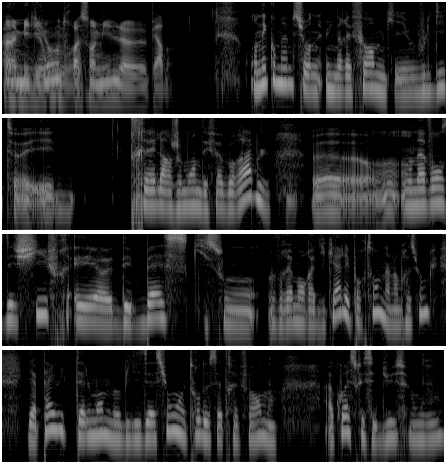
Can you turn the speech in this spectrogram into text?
1 million 300 000 perdants. On est quand même sur une réforme qui, vous le dites, est très largement défavorable. Mm. Euh, on, avance des chiffres et euh, des baisses qui sont vraiment radicales et pourtant on a l'impression qu'il n'y a pas eu tellement de mobilisation autour de cette réforme. À quoi est-ce que c'est dû selon vous?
